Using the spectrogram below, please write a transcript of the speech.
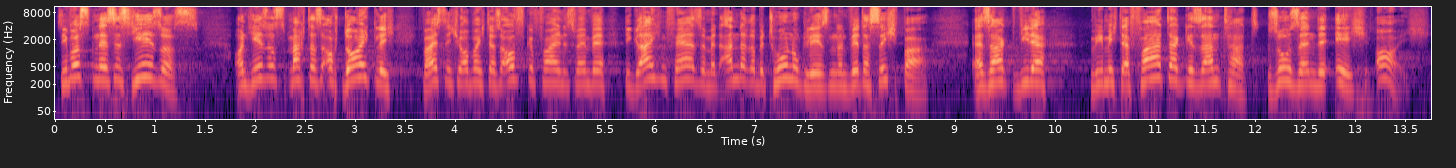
Sie wussten, es ist Jesus. Und Jesus macht das auch deutlich. Ich weiß nicht, ob euch das aufgefallen ist. Wenn wir die gleichen Verse mit anderer Betonung lesen, dann wird das sichtbar. Er sagt wieder, wie mich der Vater gesandt hat, so sende ich euch.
